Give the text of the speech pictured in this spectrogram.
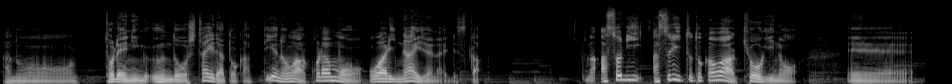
あのー、トレーニング運動したいだとかっていうのはこれはもう終わりないじゃないですか。まあ、アスリアスリートとかは競技の、えー、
